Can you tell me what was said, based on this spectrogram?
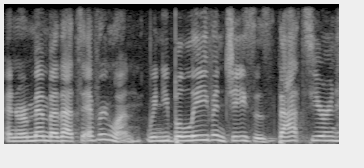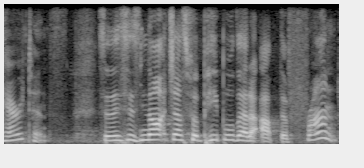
and remember, that's everyone. When you believe in Jesus, that's your inheritance. So this is not just for people that are up the front,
